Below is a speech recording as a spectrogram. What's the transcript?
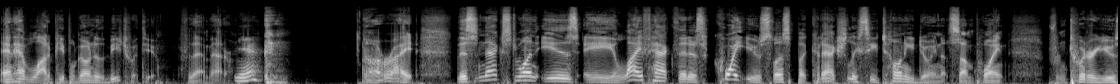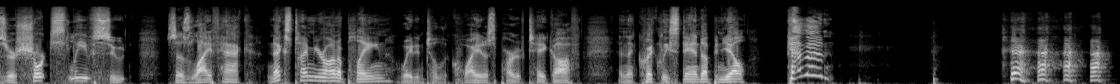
And have a lot of people going to the beach with you, for that matter. Yeah. All right. This next one is a life hack that is quite useless, but could actually see Tony doing at some point. From Twitter user Short Sleeve Suit says life hack: Next time you're on a plane, wait until the quietest part of takeoff, and then quickly stand up and yell, "Kevin!"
